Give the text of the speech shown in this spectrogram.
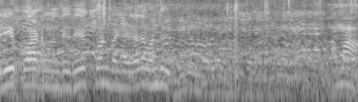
பெரிய போராட்டம் நடந்துக்குது ஃபோன் பண்ணியிருக்காத வந்துரு. ஆமாம்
